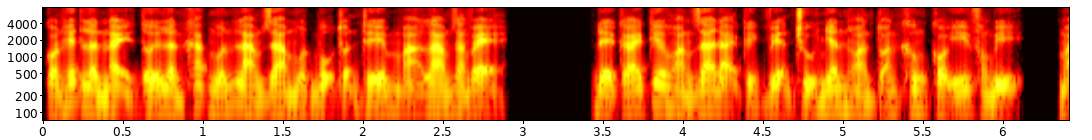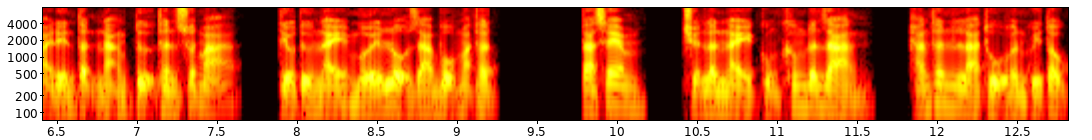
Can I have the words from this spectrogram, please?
còn hết lần này tới lần khác muốn làm ra một bộ thuận thế mà làm dáng vẻ. Để cái kia hoàng gia đại kịch viện chủ nhân hoàn toàn không có ý phòng bị, mãi đến tận nàng tự thân xuất mã, tiểu tử này mới lộ ra bộ mặt thật. Ta xem, chuyện lần này cũng không đơn giản, hắn thân là thụ vân quý tộc,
